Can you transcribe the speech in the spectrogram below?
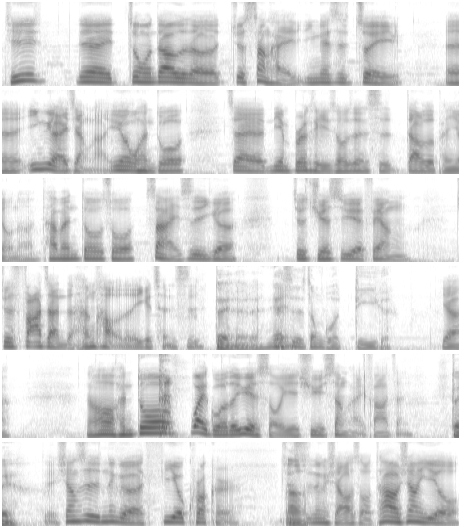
其实在中国大陆的就上海应该是最呃音乐来讲啦，因为我很多在念 Berkeley 的时候认识大陆的朋友呢，他们都说上海是一个就是爵士乐非常就是发展的很好的一个城市。对对对，应该是中国第一个。呀。然后很多外国的乐手也去上海发展，对，对，像是那个 Theo Crocker，就是那个小手，他好像也有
